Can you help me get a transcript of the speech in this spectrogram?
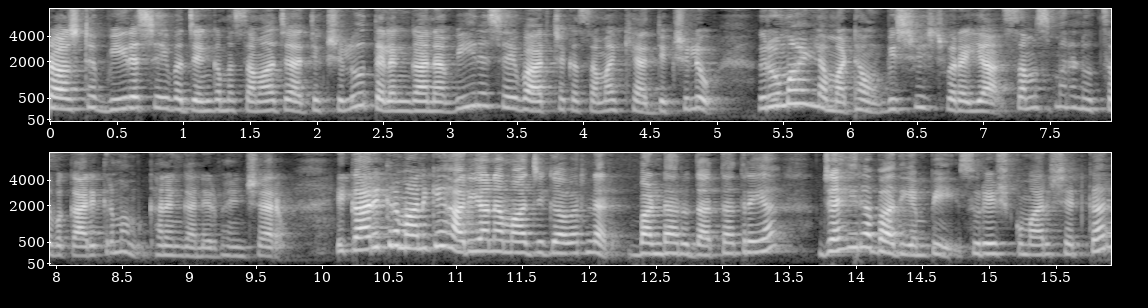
రాష్ట్ర వీరశైవ జంగమ సమాజ అధ్యక్షులు తెలంగాణ వీరశైవ అర్చక సమాఖ్య అధ్యక్షులు రుమాళ్ళ మఠం విశ్వేశ్వరయ్య సంస్మరణోత్సవ కార్యక్రమం ఘనంగా నిర్వహించారు. ఈ కార్యక్రమానికి హర్యానా మాజీ గవర్నర్ బండారు దత్తాత్రేయ జహీరాబాద్ ఎంపీ సురేష్ కుమార్ షెట్కర్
